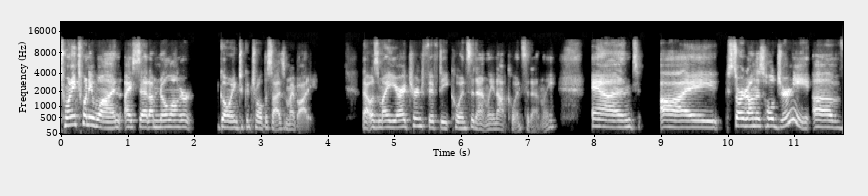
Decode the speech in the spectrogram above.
2021, I said I'm no longer going to control the size of my body. That was my year I turned 50, coincidentally, not coincidentally. And I started on this whole journey of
